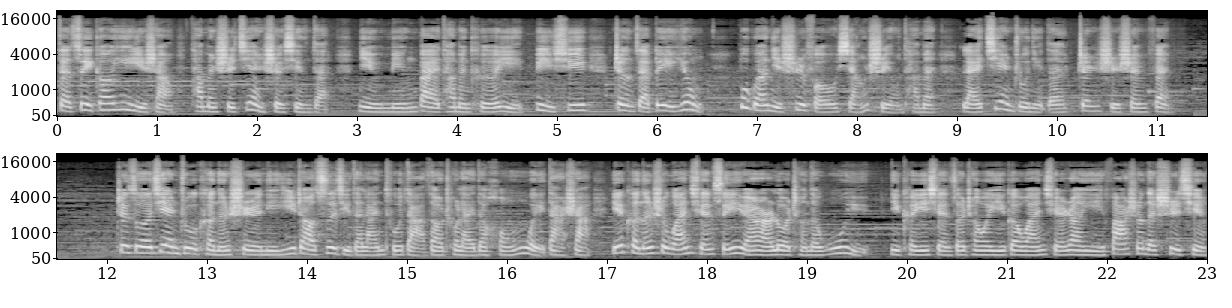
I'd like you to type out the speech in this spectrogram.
在最高意义上，他们是建设性的。你明白，他们可以、必须、正在被用，不管你是否想使用它们来建筑你的真实身份。这座建筑可能是你依照自己的蓝图打造出来的宏伟大厦，也可能是完全随缘而落成的屋宇。你可以选择成为一个完全让已发生的事情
